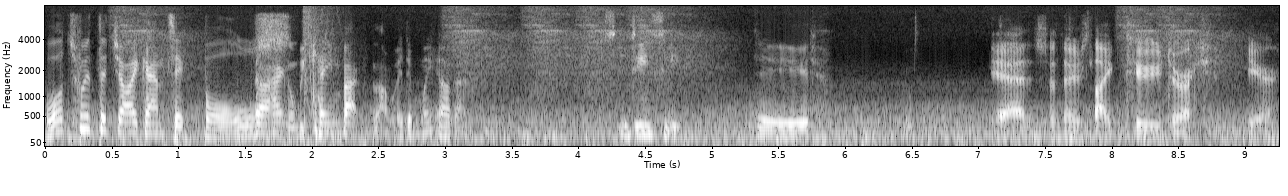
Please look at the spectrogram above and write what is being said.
What's with the gigantic balls? No, hang on, we came back that way, didn't we? Oh, no. DC. Dude. Yeah, so there's like two directions here.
